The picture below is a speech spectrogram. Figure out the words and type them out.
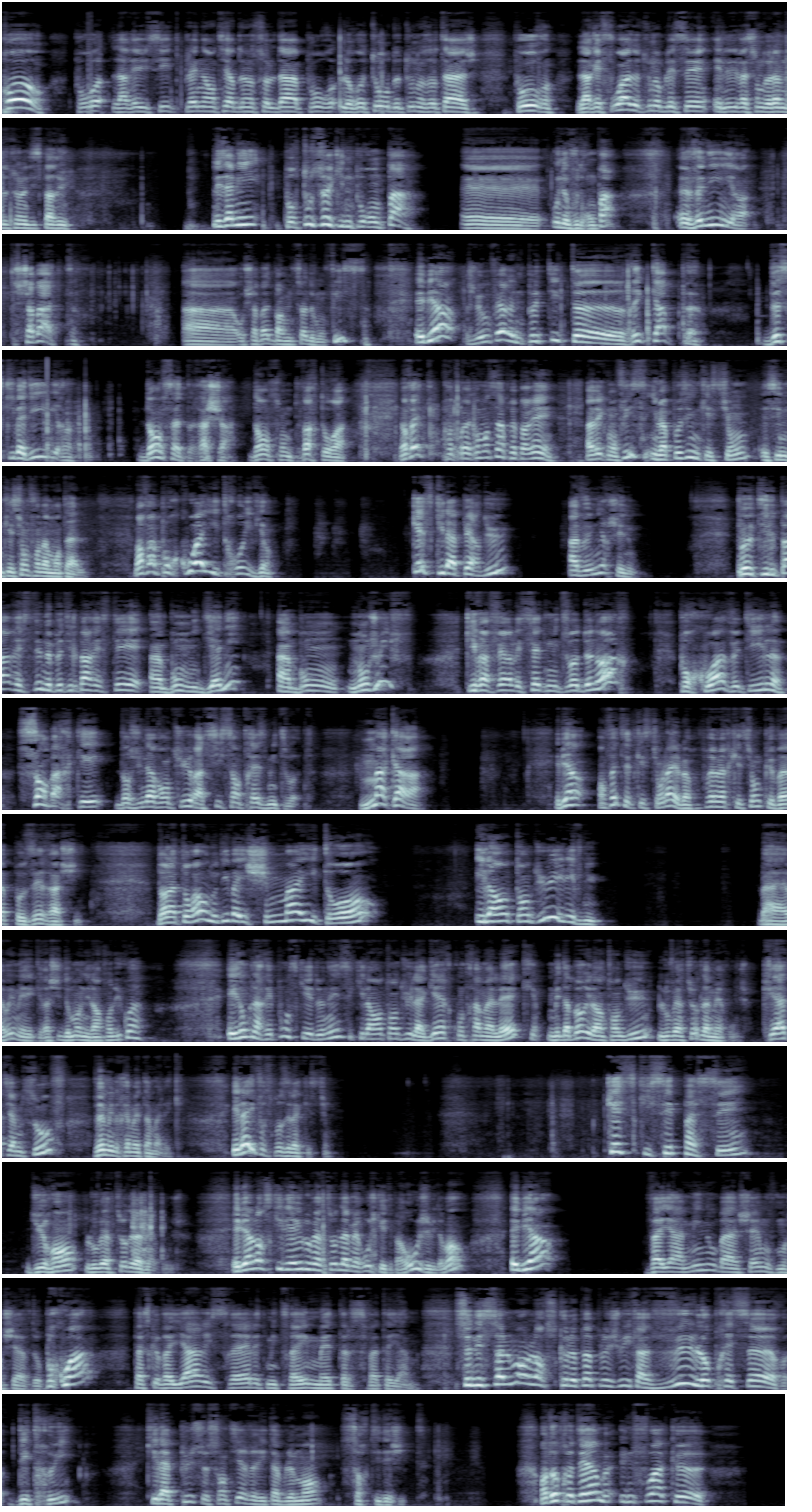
Pour la réussite pleine et entière de nos soldats, pour le retour de tous nos otages, pour la réfoie de tous nos blessés et l'élévation de l'âme de tous nos disparus. Les amis, pour tous ceux qui ne pourront pas euh, ou ne voudront pas euh, venir Shabbat au Shabbat Bar Mitzvah de mon fils, eh bien, je vais vous faire une petite euh, récap de ce qu'il va dire dans sa dracha, dans son Dvar Torah. En fait, quand on a commencé à préparer avec mon fils, il m'a posé une question, et c'est une question fondamentale. Mais enfin, pourquoi Yitro il vient? Qu'est-ce qu'il a perdu à venir chez nous? Peut-il pas rester, ne peut-il pas rester un bon Midiani, un bon non-juif, qui va faire les sept mitzvot de noir? Pourquoi veut-il s'embarquer dans une aventure à 613 mitzvot? Makara eh bien, en fait, cette question-là est la première question que va poser Rashi. Dans la Torah, on nous dit Vaishma Yitro, il a entendu et il est venu. Bah oui, mais Rashi demande, il a entendu quoi? Et donc la réponse qui est donnée, c'est qu'il a entendu la guerre contre Amalek, mais d'abord il a entendu l'ouverture de la mer Rouge. Kriyat Yamsouf, Vemilchemet Amalek. Et là, il faut se poser la question. Qu'est-ce qui s'est passé durant l'ouverture de la mer Rouge? Eh bien, lorsqu'il y a eu l'ouverture de la mer Rouge, qui n'était pas rouge, évidemment, eh bien, Vaya Aminu Ba'Hashem Uv Moshe Avdo. Pourquoi? Parce que Vayar Israël et Mitzrayim met al Svatayam. Ce n'est seulement lorsque le peuple juif a vu l'oppresseur détruit qu'il a pu se sentir véritablement sorti d'Égypte. En d'autres termes, une fois que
